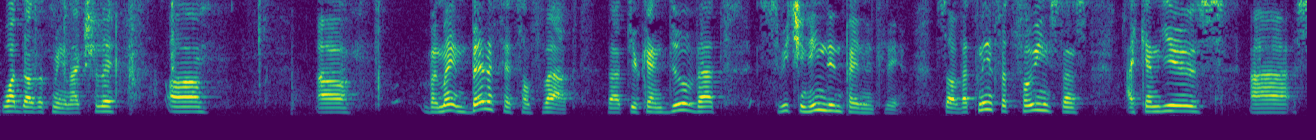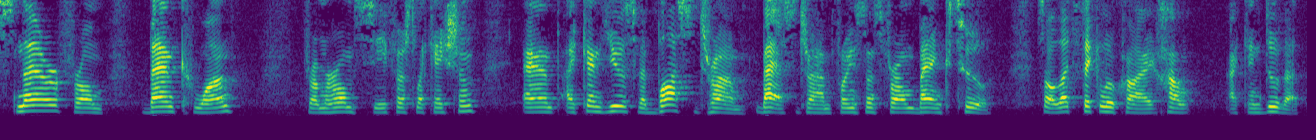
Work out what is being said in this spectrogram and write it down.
what does it mean? Actually, uh, uh, the main benefits of that that you can do that switching independently. So that means that, for instance, I can use a snare from bank 1 from ROM C first location and I can use the bass drum, bass drum, for instance, from bank 2. So let's take a look how I can do that.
